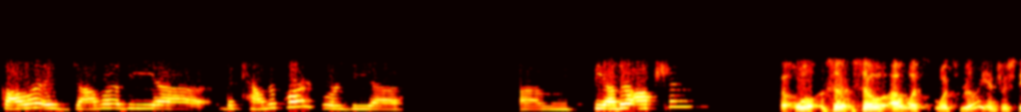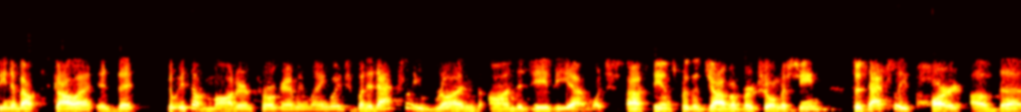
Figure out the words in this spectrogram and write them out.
Scala, is Java the uh, the counterpart or the uh, um, the other option? Uh, well, so so uh, what's what's really interesting about Scala is that so it's a modern programming language, but it actually runs on the JVM, which uh, stands for the Java Virtual Machine. So it's actually part of the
